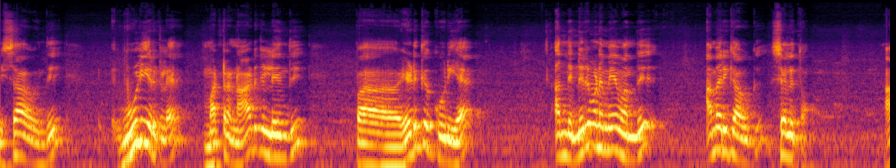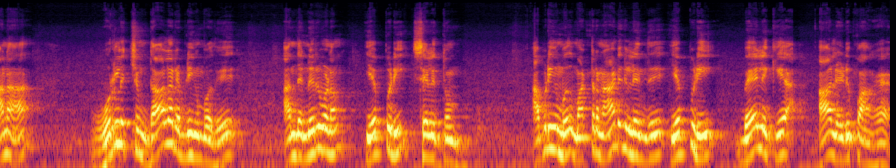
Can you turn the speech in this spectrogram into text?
விசா வந்து ஊழியர்களை மற்ற நாடுகள்லேருந்து ப எடுக்கக்கூடிய அந்த நிறுவனமே வந்து அமெரிக்காவுக்கு செலுத்தும். ஆனால் ஒரு லட்சம் டாலர் அப்படிங்கும்போது அந்த நிறுவனம் எப்படி செலுத்தும்? அப்படிங்கும்போது மற்ற நாடுகள்லேருந்து எப்படி வேலைக்கு ஆள் எடுப்பாங்க.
